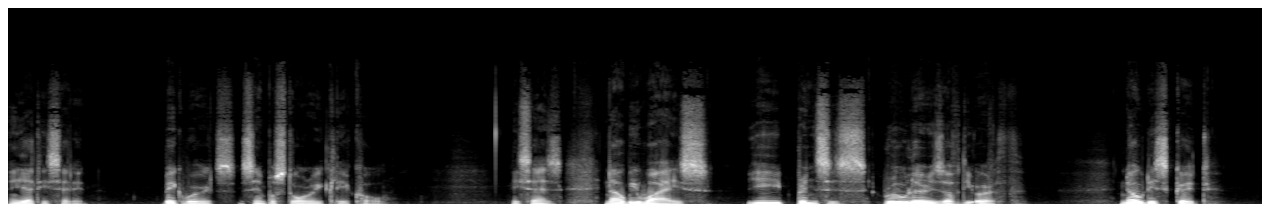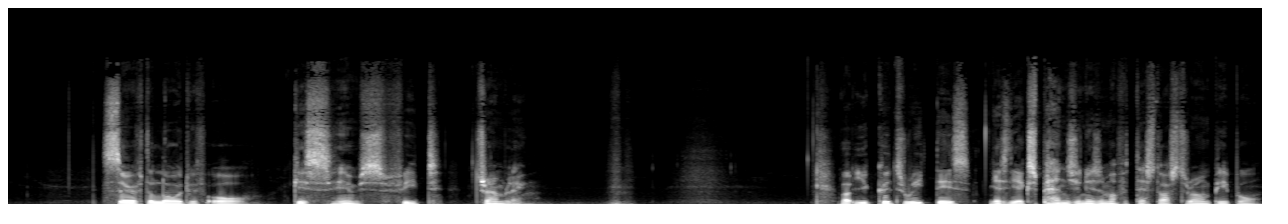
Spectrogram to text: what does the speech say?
and yet he said it. Big words, simple story, clear call. He says, Now be wise, ye princes, rulers of the earth. Know this good Serve the Lord with awe, kiss his feet trembling. well, you could read this as the expansionism of a testosterone people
